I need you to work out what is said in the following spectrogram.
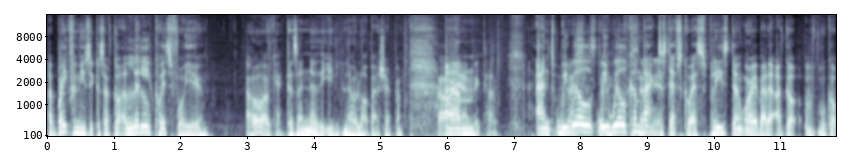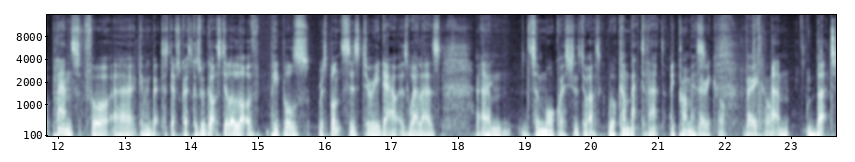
a, a break from music because I've got a little quiz for you Oh, okay. because I know that you know a lot about Chopin. Oh, yeah, Um, big time. And we will we will come back to. Steph's quest. Please don't worry about it. I've got we've got plans for uh, coming back to Steph's quest because we've got still a lot of people's responses to read out as well as Okay. um, some more questions to ask. We'll come back to that. I promise. Very cool. Very cool. Um, but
